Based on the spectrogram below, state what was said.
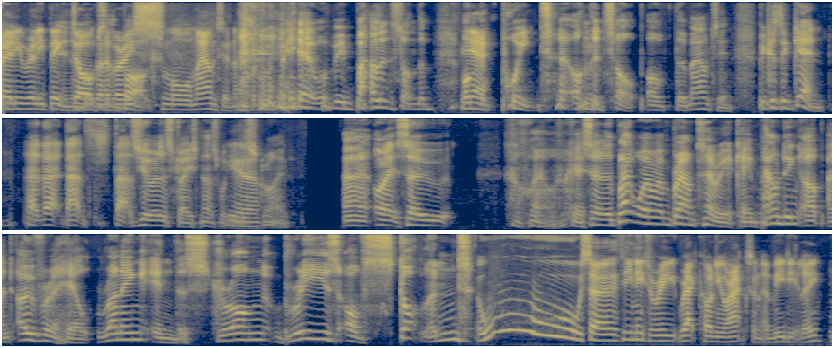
It would be a really, really big dog on a very box. small mountain. That's what it would be. yeah, it would be balanced on the on Yeah. The point on the top of the mountain. Because again, that, that that's that's your illustration. That's what you Yeah. describe. Uh, all right, so. Oh, Wow. Okay. So the black and brown terrier came pounding up and over a hill, running in the strong breeze of Scotland. Ooh, so you need to re- retcon your accent immediately.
